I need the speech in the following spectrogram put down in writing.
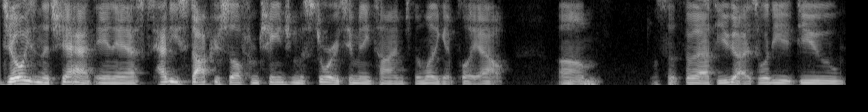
Joey's in the chat and asks, How do you stop yourself from changing the story too many times than letting it play out? Um, so throw that out to you guys. What do you do? You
